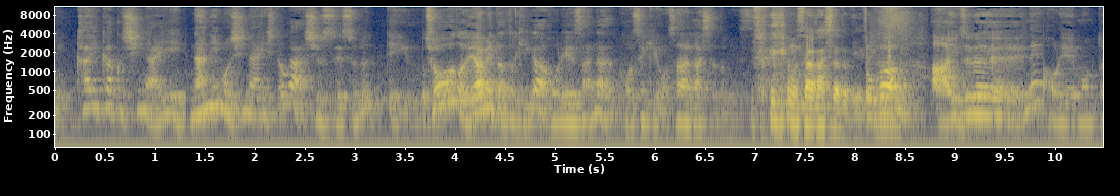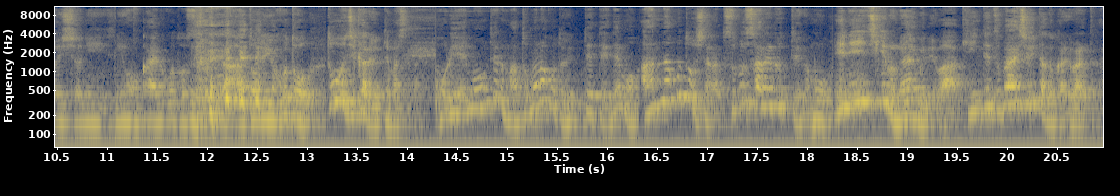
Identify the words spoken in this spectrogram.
り改革しない何もしない人が出世するっていう。ちょうど辞めた時が堀江さんがこう世間を騒がした時です最近も探した時僕はあいずれねホリエモンと一緒に日本を変えることをするんだ ということを当時から言ってました。ホリエモンっていうのはまともなことを言っててでもあんなことをしたら潰されるっていうのはもう NHK の内部では近鉄買収いたとか言われたか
